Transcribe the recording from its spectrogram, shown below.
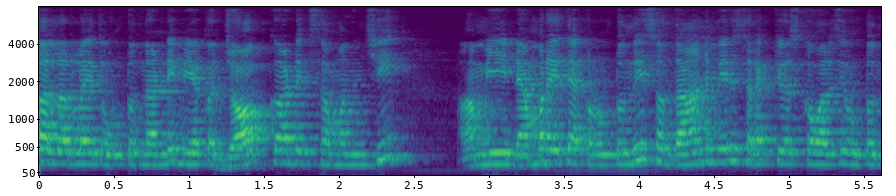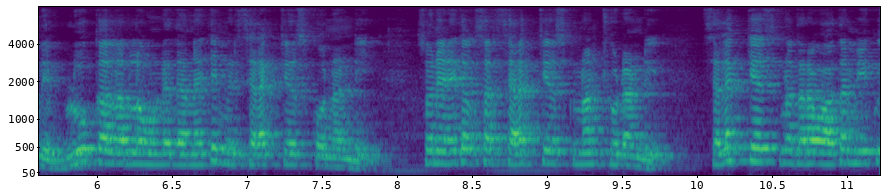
కలర్లో అయితే ఉంటుందండి. మీ యొక్క జాబ్ కార్డుకి సంబంధించి మీ నెంబర్ అయితే అక్కడ ఉంటుంది. సో దాన్ని మీరు సెలెక్ట్ చేసుకోవాల్సి ఉంటుంది. బ్లూ కలర్లో ఉండేదాన్ని అయితే మీరు సెలెక్ట్ చేసుకోనండి. సో నేనైతే ఒకసారి సెలెక్ట్ చేసుకున్నాను చూడండి. సెలెక్ట్ చేసుకున్న తర్వాత మీకు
